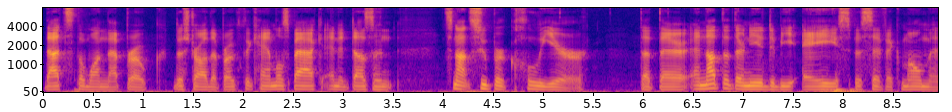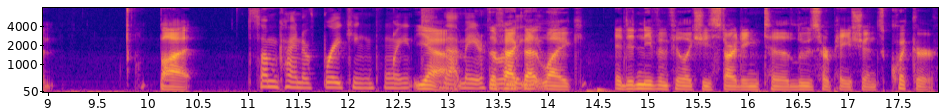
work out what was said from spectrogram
that's the one that broke the straw that broke the camel's back and it doesn't it's not super clear that there and not that there needed to be a specific moment but Some kind of breaking point yeah that made her the fact that like it didn't even feel like she's starting to lose her patience quicker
